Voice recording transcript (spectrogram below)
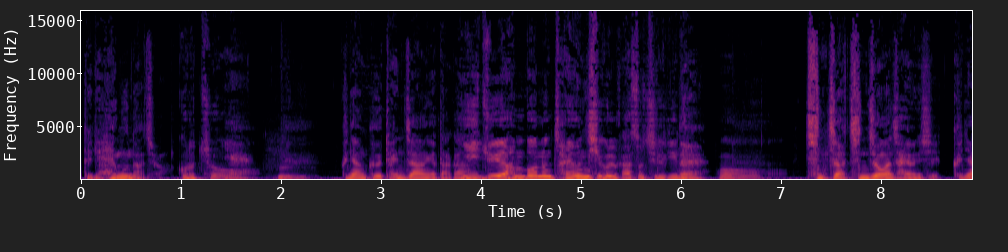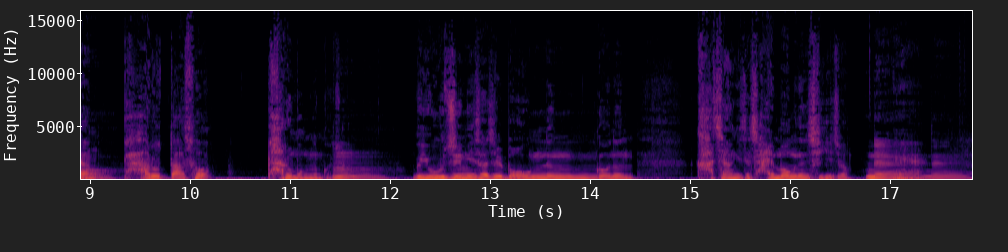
되게 행운하죠. 그렇죠. 예. 음. 그냥 그 된장에다가 2주에 한 번은 자연식을 가서 즐기는. 네. 어. 진짜 진정한 자연식 그냥 어. 바로 따서 바로 먹는 거죠. 음. 그 요즘이 사실 먹는 거는 가장 이제 잘 먹는 시기죠. 네, 예. 네.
